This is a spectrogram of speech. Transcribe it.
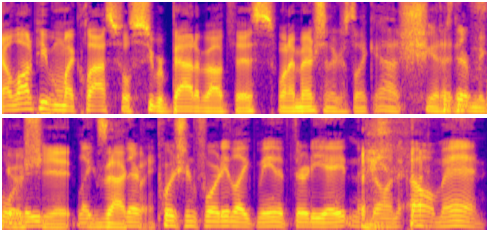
Now, a lot of people in my class feel super bad about this. When I mention it, it's like, oh, shit, I didn't 40, negotiate. Like, exactly. They're pushing 40 like me at 38, and they're going, oh, man.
